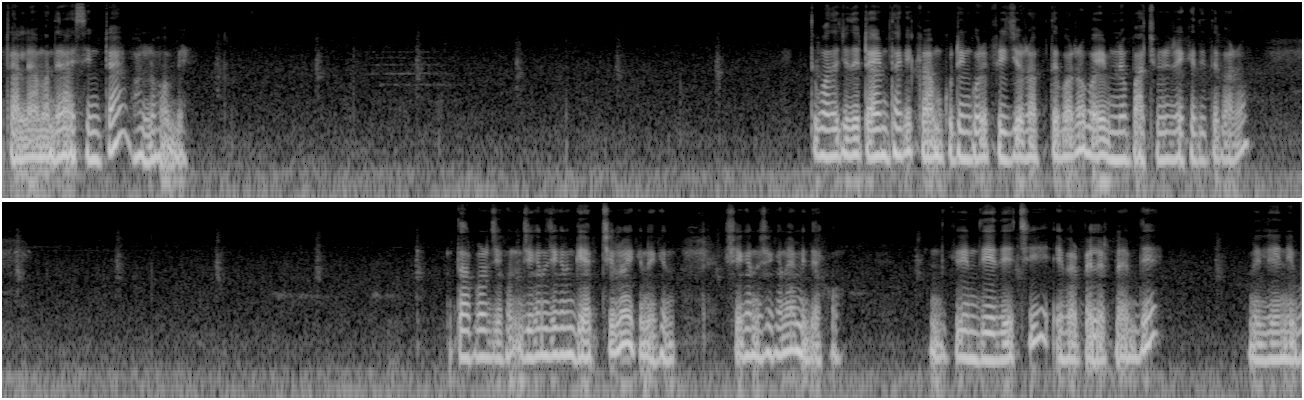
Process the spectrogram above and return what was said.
তাহলে আমাদের আইসিংটা ভালো হবে। তোমাদের যদি টাইম থাকে, ক্রাম কোটিং করে ফ্রিজেও রাখতে পারো বা এমনিও পাঁচ মিনিট রেখে দিতে পারো। তারপর যেখানে যেখানে যেখানে গ্যাপ ছিল, এখানে এখানে সেখানে সেখানে আমি দেখো ক্রিম দিয়ে দিয়েছি, এবার প্যালেট নাইফ দিয়ে মিলিয়ে নিব।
